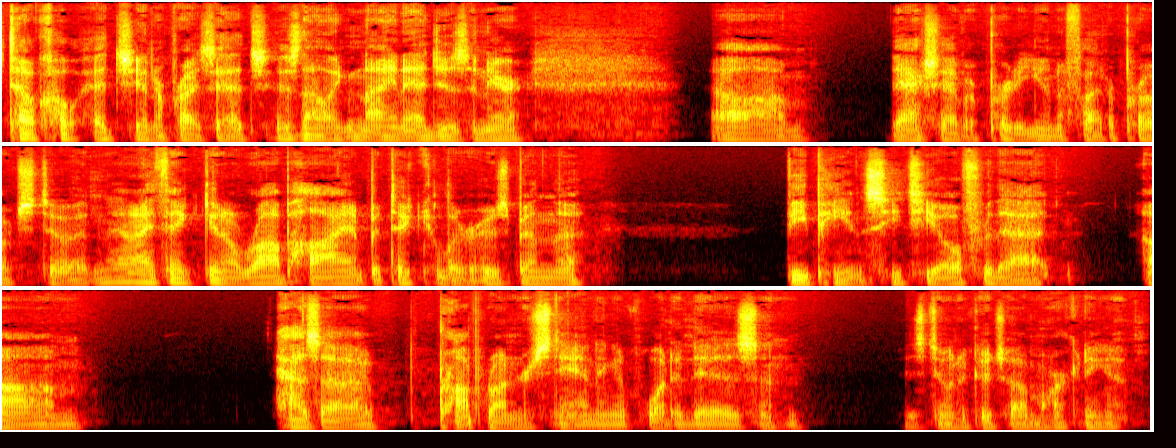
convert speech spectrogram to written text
telco edge, enterprise edge. There's not like nine edges in here. Um, they actually have a pretty unified approach to it. And I think, you know, Rob High in particular, who's been the VP and CTO for that, um, has a proper understanding of what it is. And is doing a good job marketing it.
